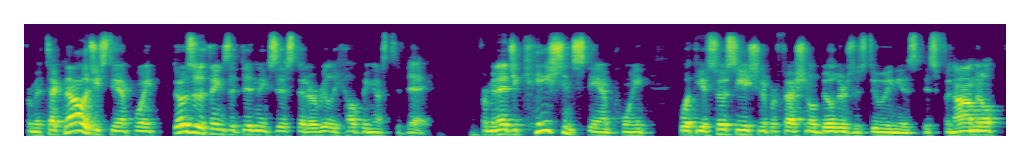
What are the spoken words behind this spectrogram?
From a technology standpoint, those are the things that didn't exist that are really helping us today. From an education standpoint, what the Association of Professional Builders is doing is, is phenomenal.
